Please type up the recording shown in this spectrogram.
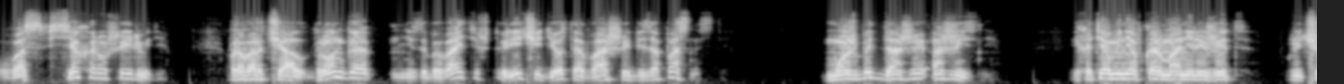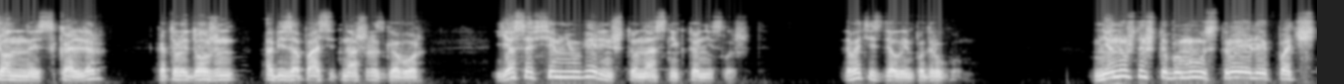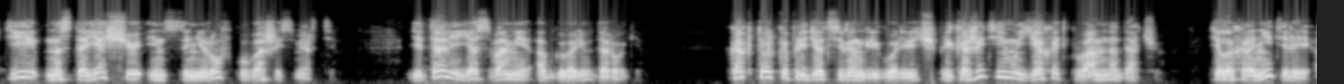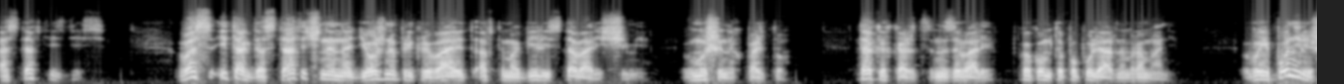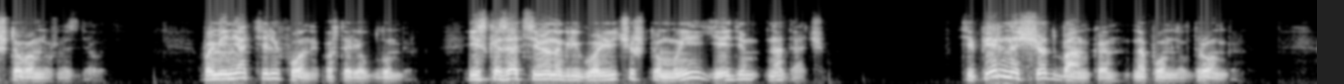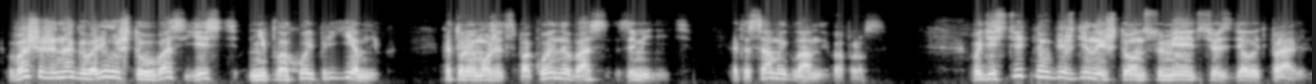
У вас все хорошие люди, проворчал Дронга. Не забывайте, что речь идет о вашей безопасности. Может быть, даже о жизни. И хотя у меня в кармане лежит включенный скаллер, который должен обезопасить наш разговор, я совсем не уверен, что нас никто не слышит. Давайте сделаем по-другому. Мне нужно, чтобы мы устроили почти настоящую инсценировку вашей смерти. Детали я с вами обговорю в дороге. Как только придет Семен Григорьевич, прикажите ему ехать к вам на дачу. Телохранителей оставьте здесь. Вас и так достаточно надежно прикрывают автомобили с товарищами в мышиных пальто. Так их, кажется, называли в каком-то популярном романе. Вы поняли, что вам нужно сделать? Поменять телефоны, повторил Блумберг, и сказать Семену Григорьевичу, что мы едем на дачу. Теперь насчет банка, напомнил Дронга. Ваша жена говорила, что у вас есть неплохой преемник, который может спокойно вас заменить. Это самый главный вопрос. Вы действительно убеждены, что он сумеет все сделать правильно?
